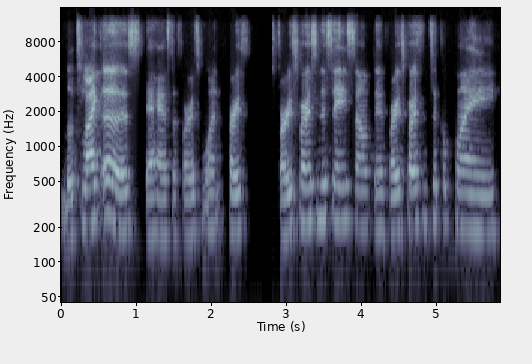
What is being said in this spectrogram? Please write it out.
looks like us that has the first one first first person to say something first person to complain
